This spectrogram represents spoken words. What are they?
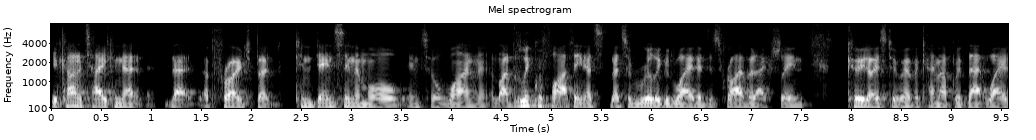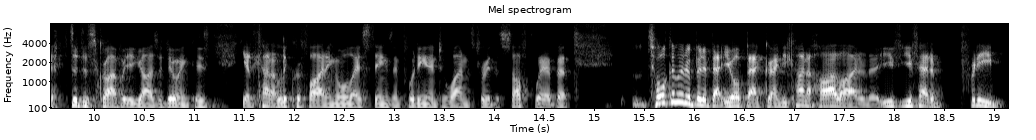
you're kind of taking that that approach, but condensing them all into one, like liquefy. I think that's that's a really good way to describe it, actually. And kudos to whoever came up with that way to, to describe what you guys are doing, because you're kind of liquefying all those things and putting it into one through the software. But talk a little bit about your background. You kind of highlighted it. You've you've had a pretty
